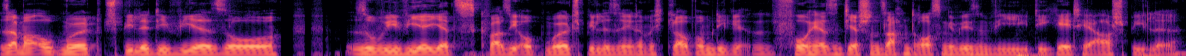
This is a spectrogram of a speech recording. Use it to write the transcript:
sag mal, Open-World-Spiele, die wir so, so wie wir jetzt quasi Open-World-Spiele sehen. Aber ich glaube, um die vorher sind ja schon Sachen draußen gewesen wie die GTA-Spiele.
